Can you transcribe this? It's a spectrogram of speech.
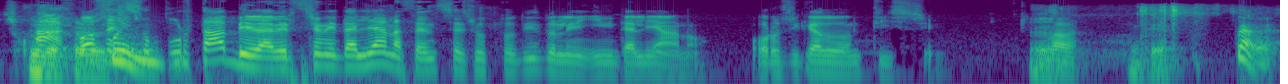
scusa, ah, cosa Ferruccio. insopportabile la versione italiana senza i sottotitoli in italiano. Ho rosicato tantissimo. Ah, Vabbè. ok. Vabbè.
